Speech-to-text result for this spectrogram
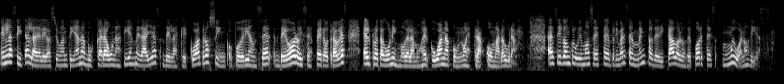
En la cita, la delegación antillana buscará unas 10 medallas, de las que 4 o 5 podrían ser de oro y se espera otra vez el protagonismo de la mujer cubana con nuestra Omar Durán. Así concluimos este primer segmento dedicado a los deportes. Muy buenos días.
